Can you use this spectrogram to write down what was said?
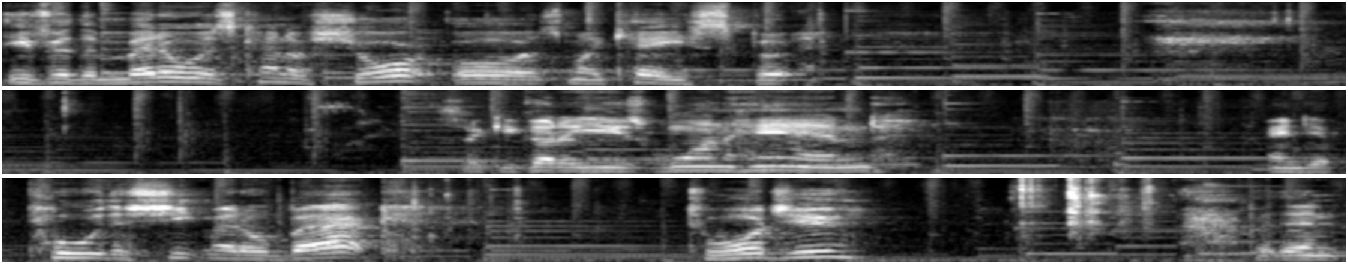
Either the metal is kind of short or it's my case, but it's like you got to use one hand and you pull the sheet metal back towards you, but then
